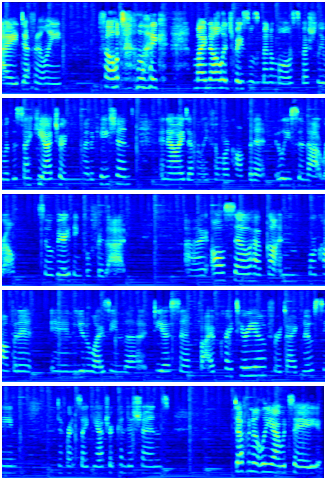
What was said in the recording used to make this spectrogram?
I definitely felt like my knowledge base was minimal, especially with the psychiatric medications, and now I definitely feel more confident, at least in that realm. So, very thankful for that. I also have gotten more confident in utilizing the DSM 5 criteria for diagnosing different psychiatric conditions. Definitely, I would say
